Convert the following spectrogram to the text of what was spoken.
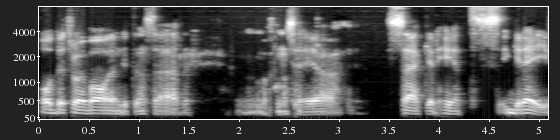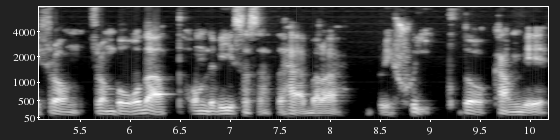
Och det tror jag var en liten så här, vad ska man säga, säkerhetsgrej från, från båda. Att om det visar sig att det här bara blir skit, då kan vi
